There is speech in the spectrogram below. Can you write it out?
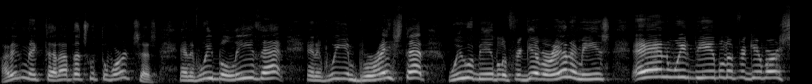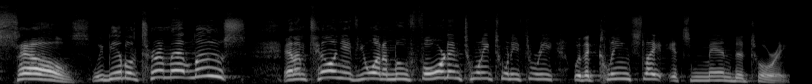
I didn't make that up. That's what the Word says. And if we believe that and if we embrace that, we would be able to forgive our enemies and we'd be able to forgive ourselves. We'd be able to turn that loose. And I'm telling you, if you want to move forward in 2023 with a clean slate, it's mandatory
